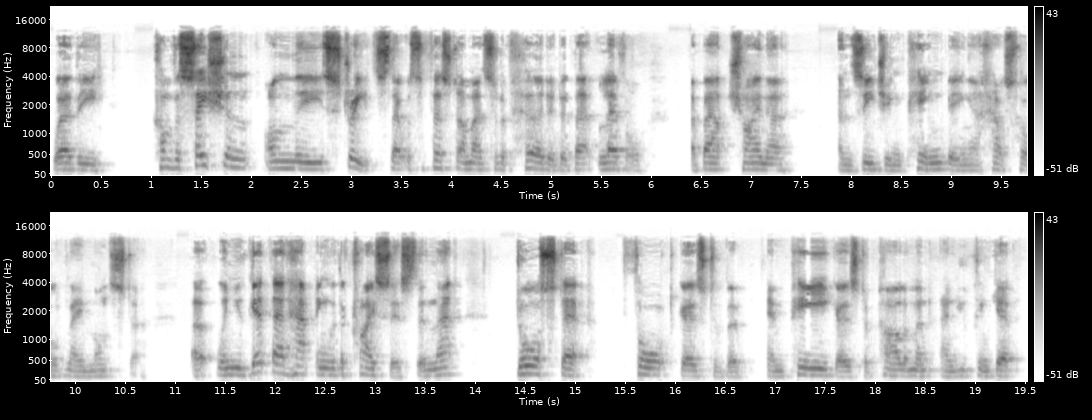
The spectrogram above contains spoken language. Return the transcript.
where the conversation on the streets, that was the first time I'd sort of heard it at that level, about China and Xi Jinping being a household name monster. Uh, when you get that happening with a crisis, then that doorstep thought goes to the MP, goes to Parliament, and you can get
